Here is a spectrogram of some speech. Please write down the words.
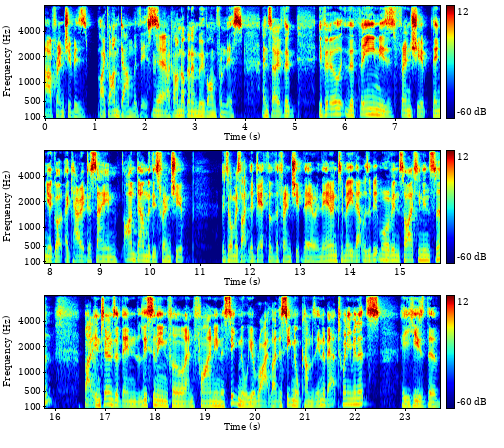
our friendship is like i'm done with this. Yeah. like i'm not going to move on from this. And so if the if early, the theme is friendship then you've got a character saying i'm done with this friendship. It's almost like the death of the friendship there and there. And to me that was a bit more of an inciting incident but in terms of then listening for and finding a signal, you're right. Like the signal comes in about 20 minutes. He hears the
